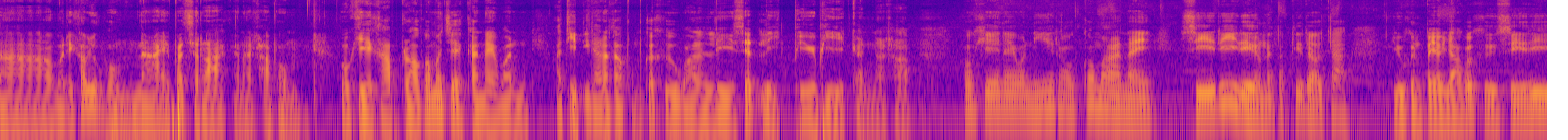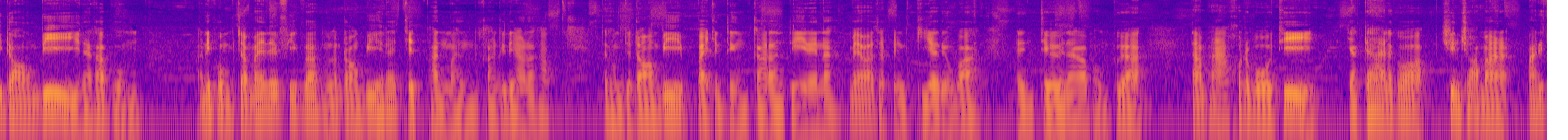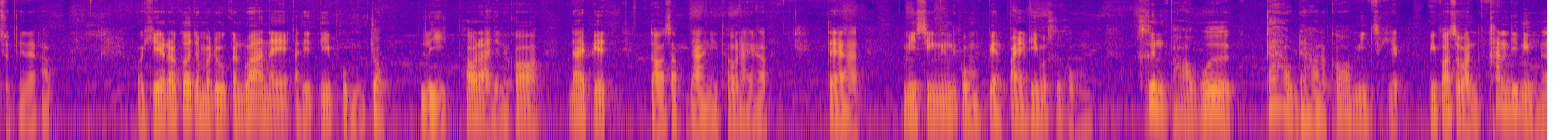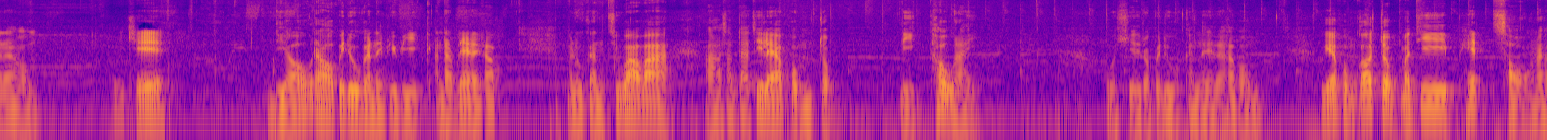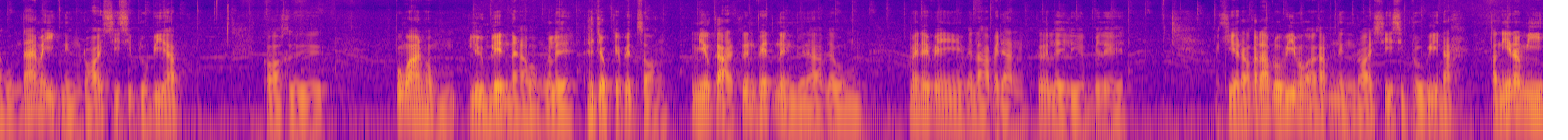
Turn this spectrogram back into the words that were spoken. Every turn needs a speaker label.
Speaker 1: สวัสดีครับอยู่กับผมนายพัชรากันนะครับผมโอเคครับ เราก็มาเจอกันในวันอาทิตย์อีกแล้วนะครับ ผมก็คือวันรีเซ็ตลีก PVP กันนะครับ โอเคในวันนี้เราก็มาในซีรีส์เดิมนะครับ ที่เราจะอยู่กันไปยาวๆก็คือซีรีส์ดองบี้นะครับผม อันนี้ผมจะไม่ได้ฟิกว่าผมต้องดองบี้ให้ได้ 7,000 เหมือนครั้งที่แล้วนะครับ แต่ผมจะดองบี้ไปจนถึงการันตีเลยนะ ไม่ว่าจะเป็นเกียร์หรือว่าเรนเจอร์นะครับผมเพื่อตามหาคอร์โบที่ อยากได้แล้วก็ชื่นชอบมากมากที่สุดเลยนะครับ โอเคเราก็จะมาดูกันว่าในอาทิตย์นี้ผมจบลีกเท่าไหร่ แล้วก็ได้เพชรต่อสัปดาห์นี้เท่าไหร่ครับ แต่มีสิ่งหนึ่งที่ผมเปลี่ยนไปในทีมก็คือผมขึ้น power 9 ดาว แล้วก็มีมีพรสวรรค์ขั้นที่ 1 แล้วนะครับผม โอเค เดี๋ยวเราไปดูกันใน PV อันดับแรกเลยครับ มาดูกันซิว่าว่าอ่าสัปดาห์ที่แล้วผมจบลีกเท่าไหร่ โอเคเราไปดูกันเลยนะครับผมโอเคผมก็จบมาที่เพชร2นะครับผมได้มาอีก 140 รูบี้ครับ ก็คือเมื่อวานผมลืมเล่นนะครับผมก็เลยได้จบแค่เพชร2มีโอกาสขึ้นเพชร1อยู่นะครับ แต่ผมไม่ได้ไปเวลาไปดันก็เลยลืมไปเลยโอเคเราก็รับรูบี้มาก่อนครับ 140 รูบี้นะ ตอนนี้เรามี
